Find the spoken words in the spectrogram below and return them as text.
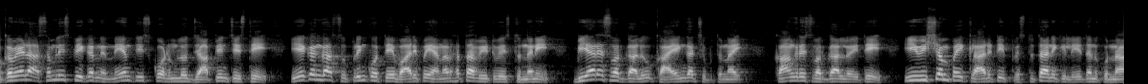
ఒకవేళ అసెంబ్లీ స్పీకర్ నిర్ణయం తీసుకోవడంలో జాప్యం చేస్తే ఏకంగా సుప్రీంకోర్టే వారిపై అనర్హత వేటు వేస్తుందని బీఆర్ఎస్ వర్గాలు ఖాయంగా చెబుతున్నాయి. కాంగ్రెస్ వర్గాల్లో అయితే ఈ విషయంపై క్లారిటీ ప్రస్తుతానికి లేదనుకున్నా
